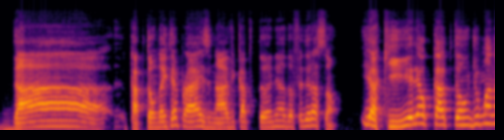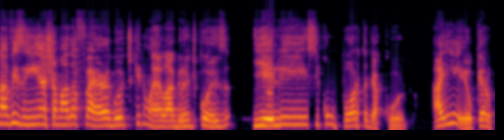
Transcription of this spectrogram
da capitão da Enterprise, nave capitânia da Federação. E aqui ele é o capitão de uma navezinha chamada Farragut, que não é lá grande coisa, e ele se comporta de acordo. Aí eu quero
